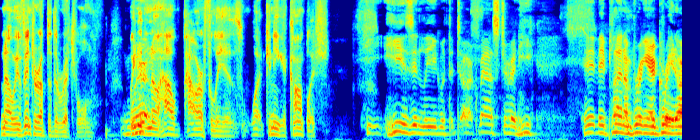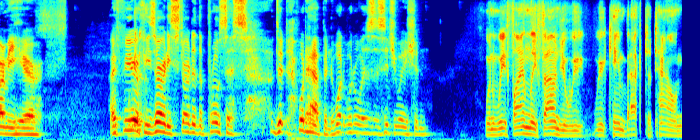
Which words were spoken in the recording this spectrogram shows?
No, we've interrupted the ritual. We need to know how powerful he is. What can he accomplish? He, he is in league with the Darkmaster, and he they plan on bringing a great army here. I fear if he's already started the process. Did what happened? What what was the situation? When we finally found you, we we came back to town,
